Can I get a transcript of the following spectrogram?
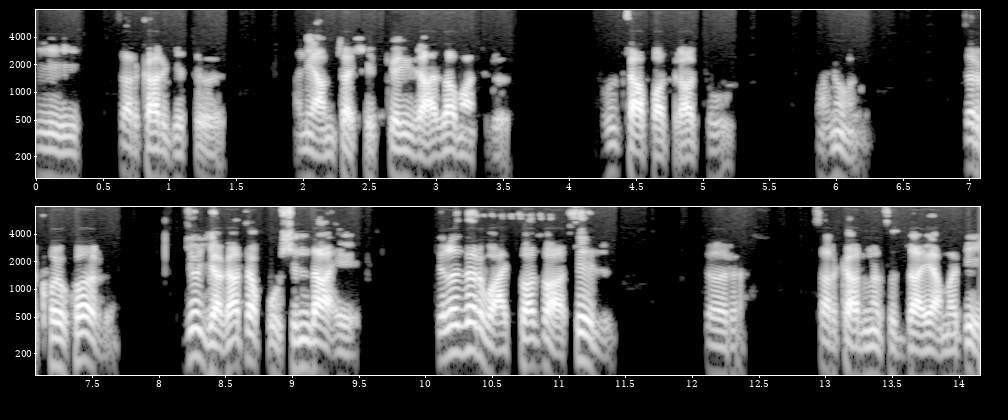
हे सरकार घेतं आणि आमचा शेतकरी राजा मात्र भूलचापात राहतो म्हणून. तर खरोखर जो जगाचा पोशिंदा आहे त्याला जर वाचवायचं असेल तर सरकारनं सुद्धा यामध्ये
